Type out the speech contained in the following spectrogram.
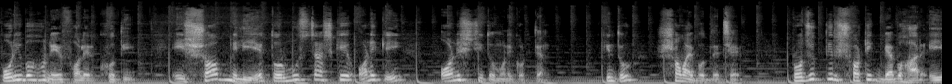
পরিবহনে ফলের ক্ষতি, এই সব মিলিয়ে তরমুজ চাষকে অনেকেই অনিশ্চিত মনে করতেন। কিন্তু সময় বদলেছে। প্রযুক্তির সঠিক ব্যবহার এই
